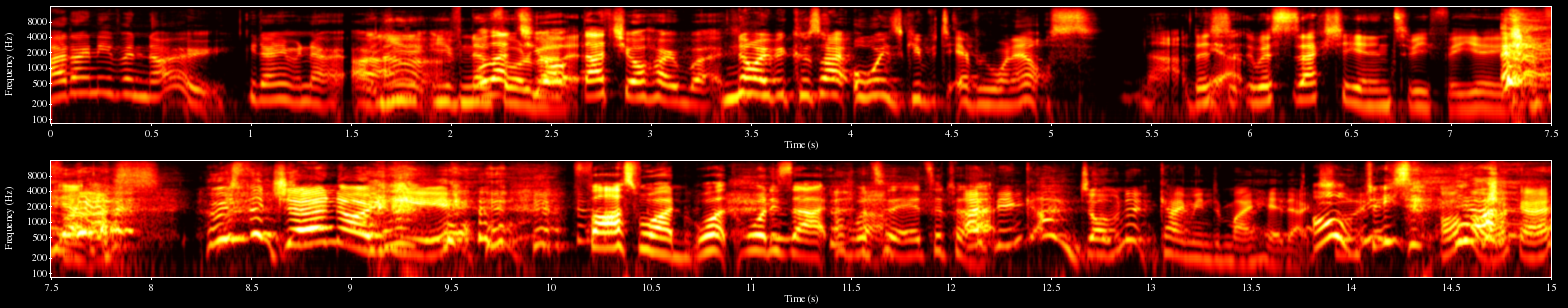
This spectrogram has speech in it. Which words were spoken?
I don't even know. You don't even know. All You, right. you've well, never that's thought your about it. that's your homework. No, because I always give it to everyone else. Nah, this Yeah. is, this is actually an interview for you. Yeah. Who's the journo here? Fast one. What what is that? What's the answer to that? I think I'm dominant came into my head actually. oh Jesus. oh, okay.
